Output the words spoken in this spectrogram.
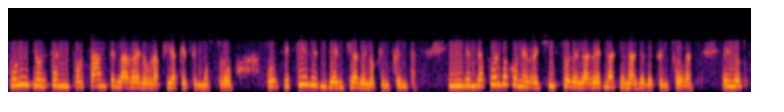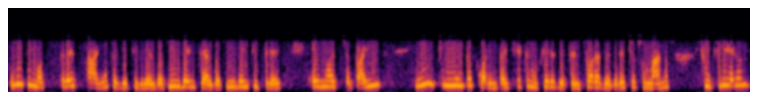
Por ello es tan importante la radiografía que se mostró, porque queda evidencia de lo que enfrentan. Y miren, de acuerdo con el registro de la Red Nacional de Defensoras, en los últimos tres años, es decir, del 2020 al 2023, en nuestro país, 1.547 mujeres defensoras de derechos humanos sufrieron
